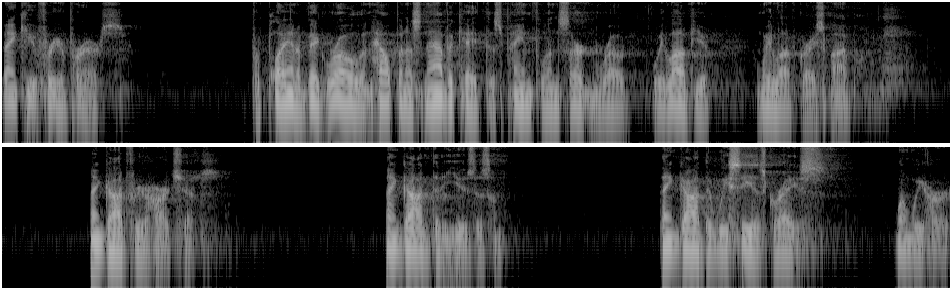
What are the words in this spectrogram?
Thank you for your prayers for playing a big role in helping us navigate this painful and certain road. We love you, and we love Grace Bible. Thank God for your hardships. Thank God that He uses them. Thank God that we see His grace when we hurt.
